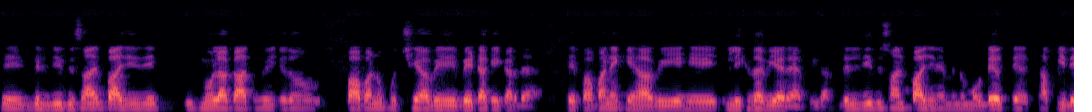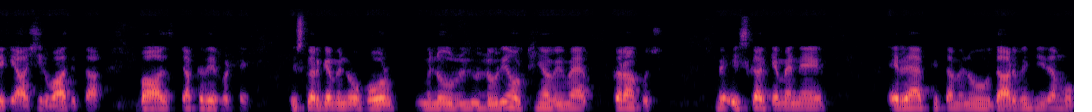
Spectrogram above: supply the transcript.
ਤੇ ਦਿਲਜੀਤ ਦੋਸਾਂਝ ਭਾਜੀ ਦੀ ਮੁਲਾਕਾਤ ਹੋਈ ਜਦੋਂ ਪਾਪਾ ਨੂੰ ਪੁੱਛਿਆ ਵੀ ਬੇਟਾ ਕੀ ਕਰਦਾ ਹੈ? ਤੇ ਪਾਪਾ ਨੇ ਕਿਹਾ ਵੀ ਇਹ ਲਿਖਦਾ ਵੀ ਹੈ ਰੈਪ ਵੀ ਕਰਦਾ। ਦਿਲਜੀਤ ਦੋਸਾਂਝ ਭਾਜੀ ਨੇ ਮੈਨੂੰ ਮੋਢੇ ਉੱਤੇ ਥਾਪੀ ਦੇ ਕੇ ਆਸ਼ੀਰਵਾਦ ਦਿੱਤਾ ਬਾਜ਼ ਚੱਕ ਦੇ ਫੱਟੇ। ਇਸ ਕਰਕੇ ਮੈਨੂੰ ਹੋਰ, ਮੈਨੂੰ ਲੂਰੀਆਂ ਉੱਠੀਆਂ ਵੀ ਮੈਂ ਕਰਾਂ ਕੁਝ ਮੈਂ ਇਸ ਕਰਕੇ ਮੈਨੇ ਇਹ ਰੈਪ ਕੀਤਾ, ਮੈਨੂੰ ਡਾਰਵਿਨ ਜੀ ਦਾ ਮੌ-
